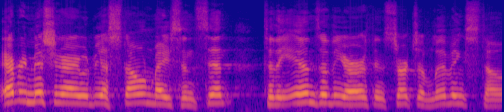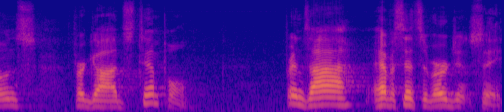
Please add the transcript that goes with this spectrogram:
Every missionary would be a stonemason sent to the ends of the earth in search of living stones for God's temple. Friends, I have a sense of urgency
